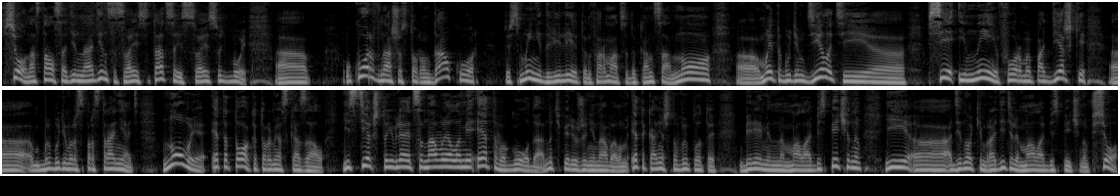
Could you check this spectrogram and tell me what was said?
все, он остался один на один со своей ситуацией, со своей судьбой. Укор в нашу сторону, да, укор. То есть мы не довели эту информацию до конца, но э, мы это будем делать, и э, все иные формы поддержки э, мы будем распространять. Новые – это то, о котором я сказал. Из тех, что являются новеллами этого года, ну теперь уже не новеллами, это, конечно, выплаты беременным малообеспеченным и э, одиноким родителям малообеспеченным. Все,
